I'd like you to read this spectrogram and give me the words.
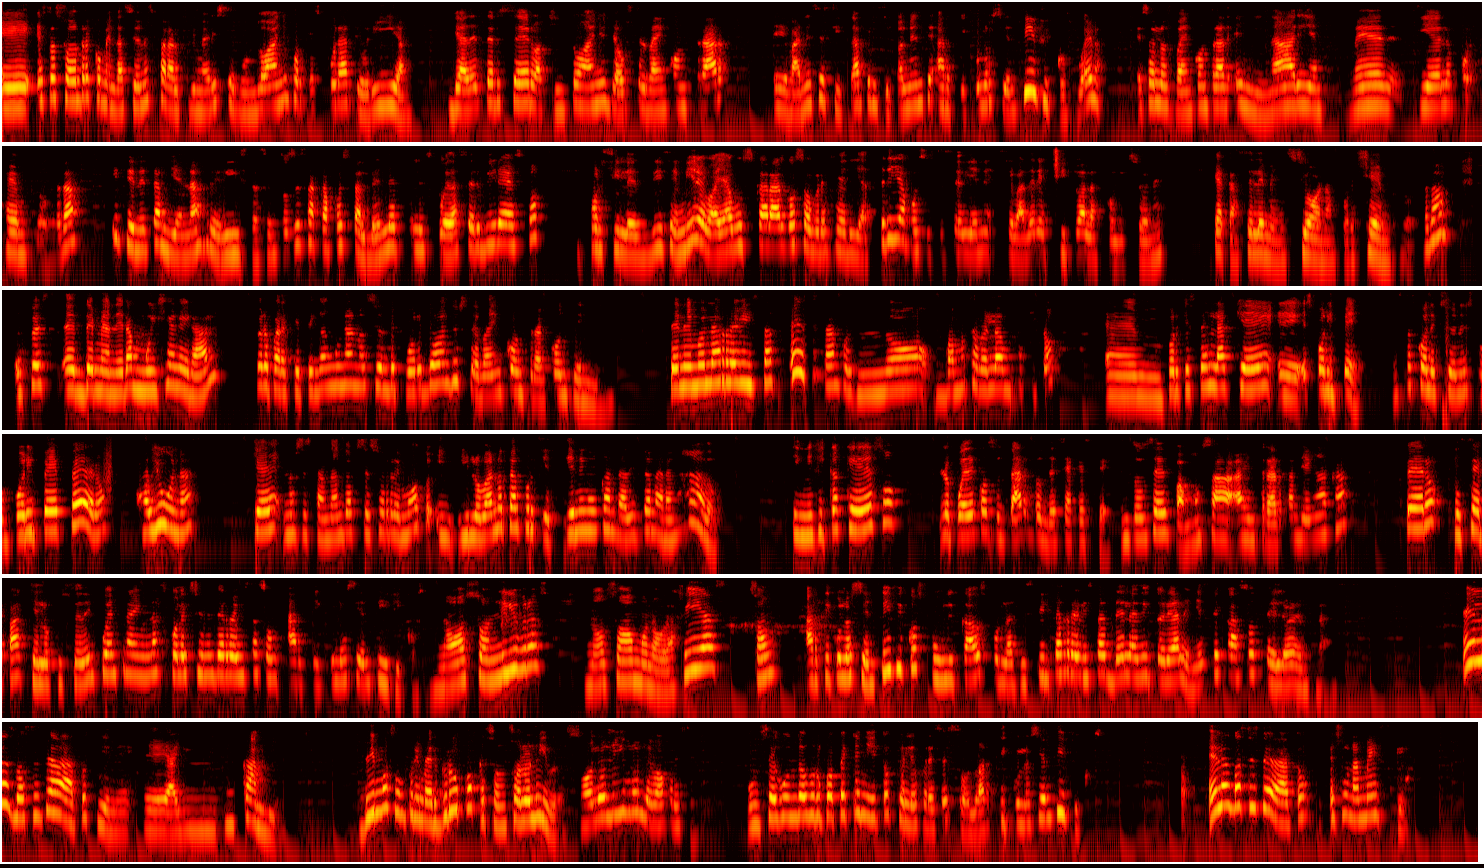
Eh, estas son recomendaciones para el primer y segundo año porque es pura teoría. Ya de tercero a quinto año ya usted va a encontrar, eh, va a necesitar principalmente artículos científicos. Bueno, eso los va a encontrar en Minari, en PubMed, en Cielo, por ejemplo, ¿verdad? Y tiene también las revistas. Entonces acá pues tal vez les pueda servir esto por si les dice, mire, vaya a buscar algo sobre geriatría, pues usted se viene, se va derechito a las colecciones que acá se le mencionan, por ejemplo, ¿verdad? Esto es eh, de manera muy general, pero para que tengan una noción de por dónde usted va a encontrar contenido. Tenemos las revistas, esta, pues no, vamos a verla un poquito, em, porque esta es la que eh, es por IP. Estas colecciones son por IP, pero hay unas que nos están dando acceso remoto y, lo va a notar porque tienen un candadito anaranjado. Significa que eso lo puede consultar donde sea que esté. Entonces vamos a, entrar también acá, pero que sepa que lo que usted encuentra en las colecciones de revistas son artículos científicos, no son libros, no son monografías, son artículos científicos publicados por las distintas revistas de la editorial, en este caso Taylor France. En las bases de datos tiene, eh, hay un, cambio. Vimos un primer grupo que son solo libros, solo libros le va a ofrecer. Un segundo grupo pequeñito que le ofrece solo artículos científicos. En las bases de datos es una mezcla.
